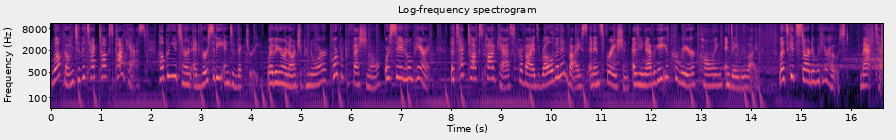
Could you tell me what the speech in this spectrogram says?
Welcome to the Tech Talks podcast helping you turn adversity into victory. Whether you're an entrepreneur, corporate professional, or stay at home parent, the Tech Talks podcast provides relevant advice and inspiration as you navigate your career, calling, and daily life. Let's get started with your host, Matt Tech.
